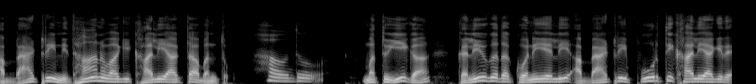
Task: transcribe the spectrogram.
ಆ ಬ್ಯಾಟ್ರಿ ನಿಧಾನವಾಗಿ ಖಾಲಿಯಾಗ್ತಾ ಬಂತು. ಹೌದು. ಮತ್ತು ಈಗ ಕಲಿಯುಗದ ಕೊನೆಯಲ್ಲಿ ಆ ಬ್ಯಾಟ್ರಿ ಪೂರ್ತಿ ಖಾಲಿಯಾಗಿದೆ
